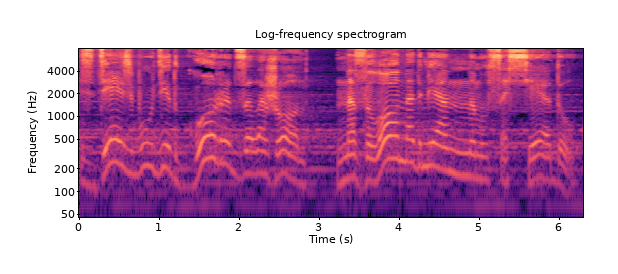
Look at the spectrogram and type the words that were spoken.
Здесь будет город заложен, На зло надменному соседу.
